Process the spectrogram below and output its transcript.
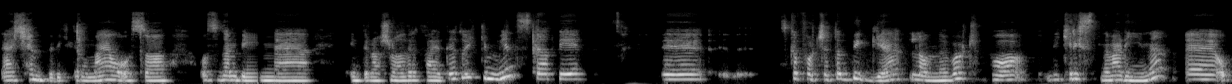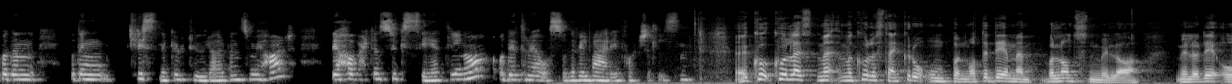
Det er kjempeviktig for meg. Og også, også den biten med internasjonal rettferdighet. Og ikke minst det at vi eh, skal fortsette å bygge landet vårt på de kristne verdiene eh, og på den, på den kristne kulturarven som vi har. Det har vært en suksess til nå, og det tror jeg også det vil være i fortsettelsen. Eh, hvordan, men, hvordan tenker du om på en måte det med balansen mellom, det å,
